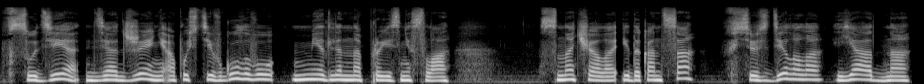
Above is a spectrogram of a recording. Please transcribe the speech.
В суде дядь опустив голову, медленно произнесла «Сначала и до конца все сделала я одна.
